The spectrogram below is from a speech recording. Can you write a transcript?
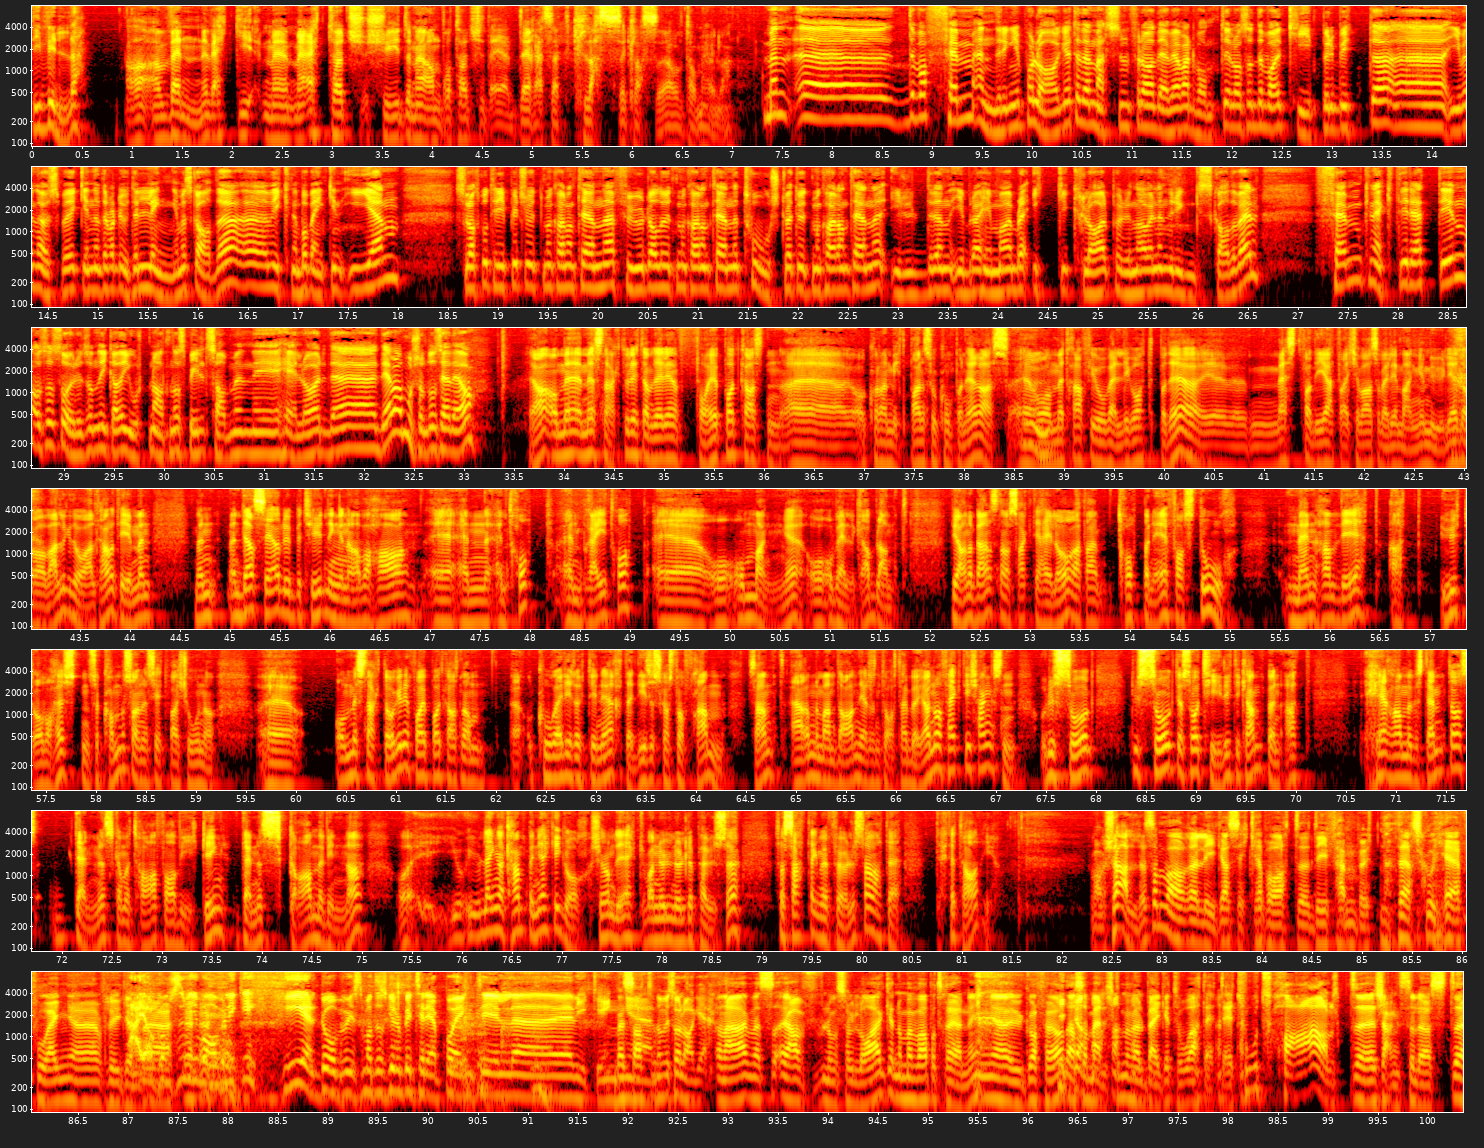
De ville. Ja, han vender vekk med, med ett touch, skyter med andre touch. Det det er rett og slett klasse, klasse av Tommy Høiland. Men eh, det var fem endringer på laget til den matchen fra det vi har vært vant til. Altså, det var et keeperbytte. Eh, Iven Austbøk inn etter å ha vært ute lenge med skade. Eh, Vikne på benken igjen. Slatko Tripic ute med karantene. Furdal ute med karantene. Thorstvedt ute med karantene. Yldren Ibrahima ble ikke klar pga. en ryggskade, vel. Fem knekte rett inn, og så så det ut som de ikke hadde gjort noe annet enn å spilt sammen i hele år. Det, det var morsomt å se, det òg. Ja, og vi, vi snakket jo litt om det i den forrige podkasten, eh, og hvordan midtbanen skulle komponeres. Mm. Og vi traff jo veldig godt på det, eh, mest fordi at det ikke var så veldig mange muligheter og valg og alternativ. Men, men, men der ser du betydningen av å ha eh, en, en tropp, en bred tropp, eh, og, og mange å, å velge blant. Bjarne Berntsen har sagt i hele år at han, troppen er for stor, men han vet at utover høsten så kommer sånne situasjoner. Og vi snakket også i den forrige podkasten om uh, hvor er de rutinerte, de som skal stå fram. sant? Ernemann Danielsen, Torstein Bøe. Ja, nå fikk de sjansen. Og du så, du så det så tidlig i kampen at her har vi bestemt oss. Denne skal vi ta for Viking. Denne skal vi vinne. Og jo, jo lenger kampen gikk i går, selv om det gikk, var 0-0 til pause, så satt jeg med en følelse av at det, dette tar de. Det var jo ikke alle som var like sikre på at de fem byttene der skulle gi poeng, eh, Flygen. Nei, Jakobsen, vi var vel ikke helt overbevist om at det skulle bli tre poeng til uh, Viking vi satt- eh, når vi så laget. Nei, vi, ja, når vi så laget, når vi var på trening uh, uka før, der, så meldte vi vel begge to at dette er totalt uh, sjanseløst.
